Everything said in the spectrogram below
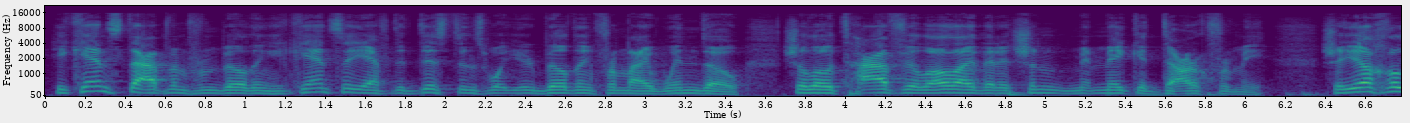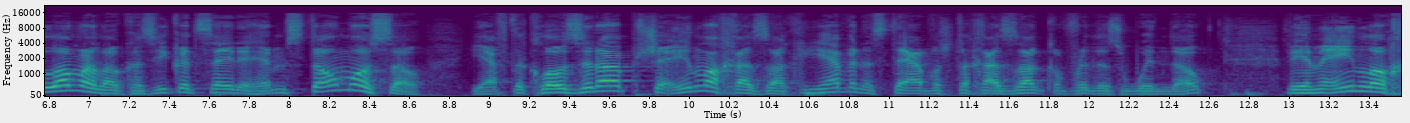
He can't stop him from building. He can't say you have to distance what you're building from my window. That it shouldn't make it dark for me. Because he could say to him, Stomoso, you have to close it up. She'ein lo chazaka, You haven't established a chazaka for this window. Let's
